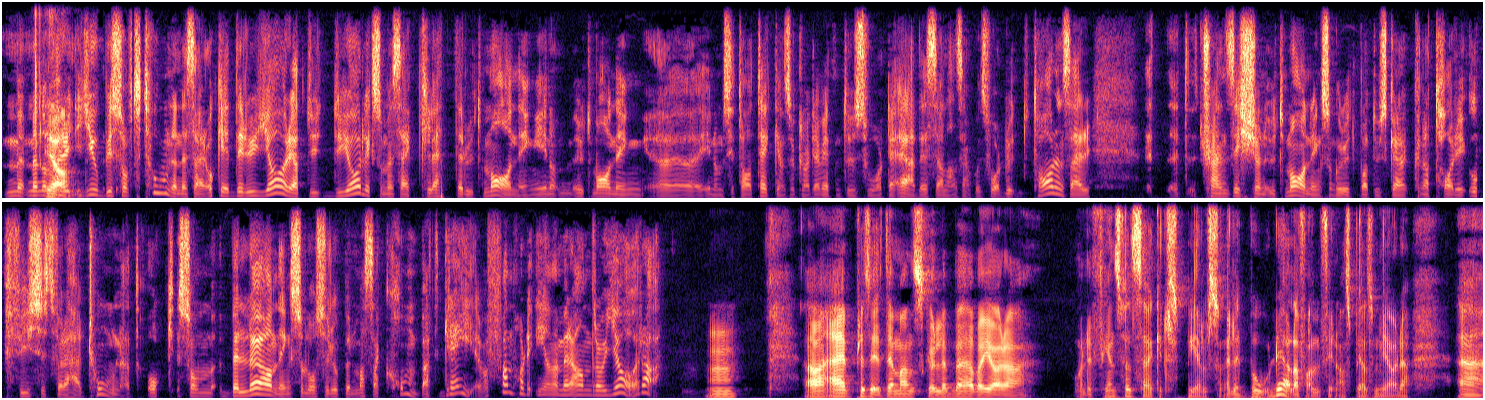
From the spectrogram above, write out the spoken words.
Men, men de ja. här Ubisoft-tonen är så här, okej, okay, det du gör är att du, du gör liksom en så här klätterutmaning, inom, utmaning eh, inom citattecken såklart, jag vet inte hur svårt det är, det är sällan särskilt svårt. Du, du tar en så här transition-utmaning som går ut på att du ska kunna ta dig upp fysiskt för det här tornet och som belöning så låser du upp en massa combat-grejer. Vad fan har det ena med det andra att göra? Mm. Ja, nej, precis. Det man skulle behöva göra och det finns väl säkert spel, som, eller borde i alla fall finnas spel som gör det, eh,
